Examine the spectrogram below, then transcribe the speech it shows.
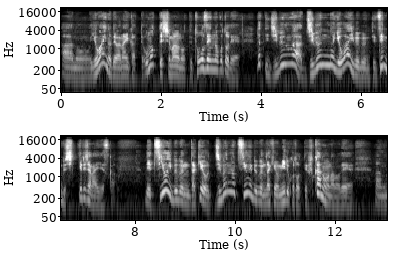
あの弱いのではないかって思ってしまうのって当然のことでだって自分は自分の弱い部分って全部知ってるじゃないですか。で強い部分だけを自分の強い部分だけを見ることって不可能なのであの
